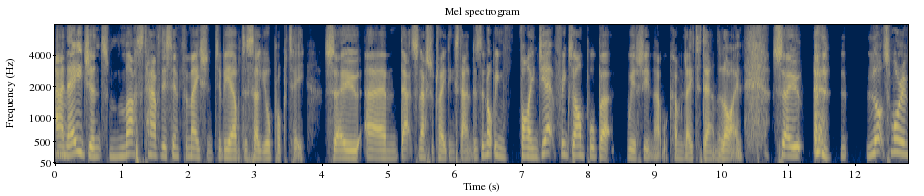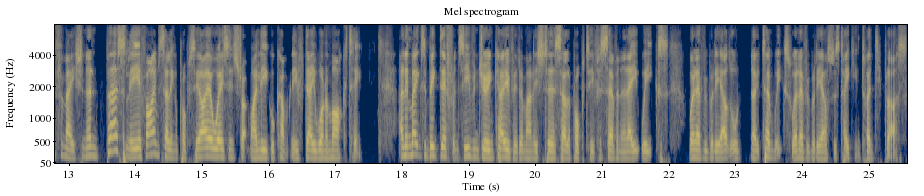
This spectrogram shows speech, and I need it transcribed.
And agents must have this information to be able to sell your property. So um, that's national trading standards. They're not being fined yet, for example, but we assume that will come later down the line. So lots more information. And personally, if I'm selling a property, I always instruct my legal company for day one of marketing. And it makes a big difference. Even during COVID, I managed to sell a property for seven and eight weeks when everybody else, or no, 10 weeks when everybody else was taking 20 plus.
